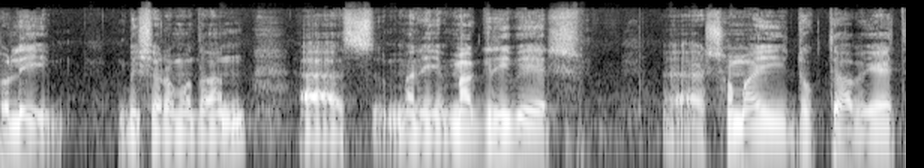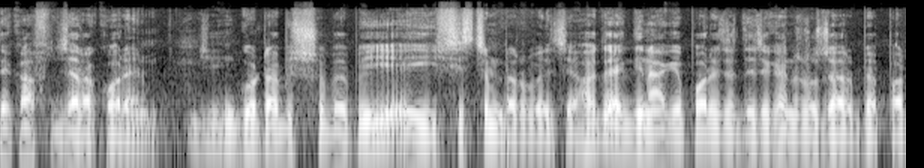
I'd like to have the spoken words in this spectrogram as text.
হলেই বিশ্ব রমাদান মানে মাগরিবের সময় ঢুকতে হবে এতেকাফ যারা করেন। গোটা বিশ্বব্যাপী এই সিস্টেমটা রয়েছে। হয়তো একদিন আগে পরে যাতে যেখানে রোজার ব্যাপার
